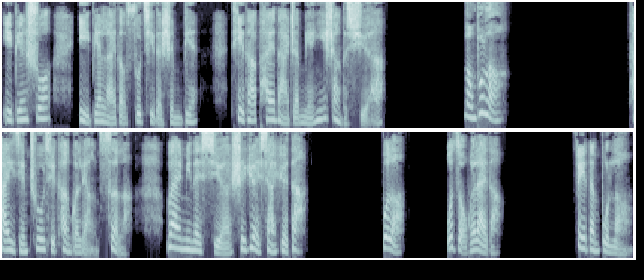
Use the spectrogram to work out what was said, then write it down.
一边说，一边来到苏七的身边，替他拍打着棉衣上的雪。冷不冷？他已经出去看过两次了，外面的雪是越下越大。不冷，我走回来的，非但不冷，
